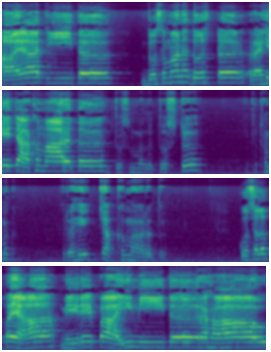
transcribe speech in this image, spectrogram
ਆਇਆ ਚੀਤ ਦੁਸ਼ਮਨ ਦੁਸ਼ਟ ਰਹੇ ਝਾਖ ਮਾਰਤ। ਦੁਸ਼ਮਨ ਦੁਸ਼ਟ ਇੱਥੇ ਠਮਕ ਰਹੇ ਝੱਖ ਮਾਰਤ। ਕੁਸਲ ਭਇਆ ਮੇਰੇ ਭਾਈ ਮੀਤ ਰਹਾਉ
